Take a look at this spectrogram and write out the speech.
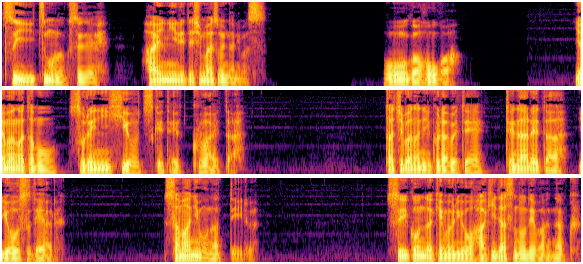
ついいつもの癖で、肺に入れてしまいそうになります。ほうがほうが。山形もそれに火をつけて加えた。立花に比べて手慣れた様子である。様にもなっている。吸い込んだ煙を吐き出すのではなく、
